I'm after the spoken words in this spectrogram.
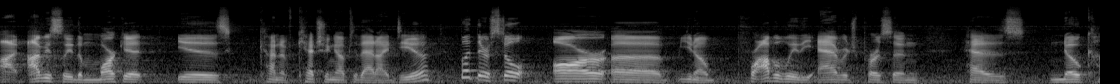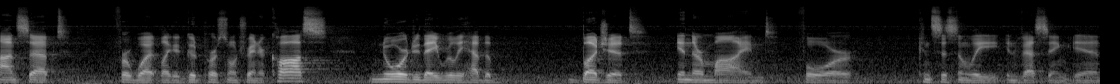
I, obviously, the market is kind of catching up to that idea, but there still are, uh, you know, probably the average person has no concept for what like a good personal trainer costs, nor do they really have the budget in their mind for consistently investing in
